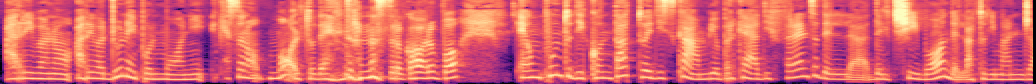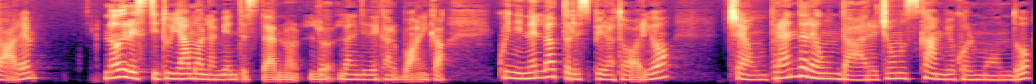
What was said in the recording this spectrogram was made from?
arrivano, arriva giù nei polmoni, che sono molto dentro il nostro corpo, è un punto di contatto e di scambio, perché a differenza del, del cibo, dell'atto di mangiare, noi restituiamo all'ambiente esterno l'anidride carbonica. Quindi nell'atto respiratorio c'è un prendere e un dare, c'è uno scambio col mondo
